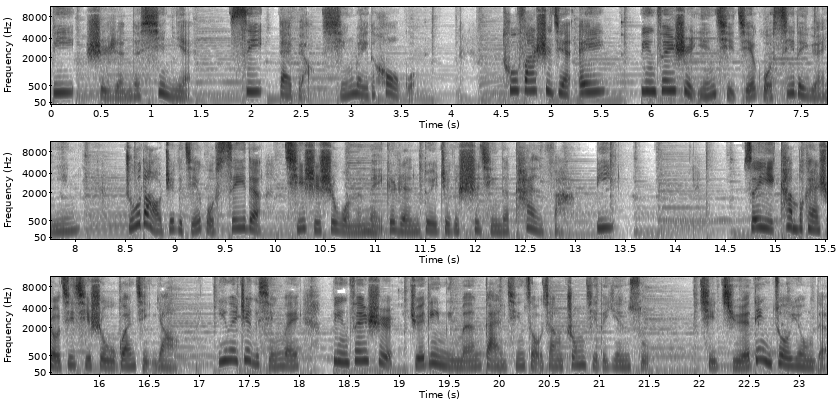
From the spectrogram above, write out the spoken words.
，B 是人的信念，C 代表行为的后果。突发事件 A 并非是引起结果 C 的原因，主导这个结果 C 的其实是我们每个人对这个事情的看法 B。所以看不看手机其实无关紧要，因为这个行为并非是决定你们感情走向终极的因素。起决定作用的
